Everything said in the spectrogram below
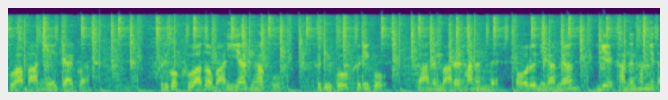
그와 많이 얘기할 거야. 그리고 그와 더 많이 이야기하고 그리고 그리고 라는 말을 하는데 어른이라면 이해 가능합니다.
